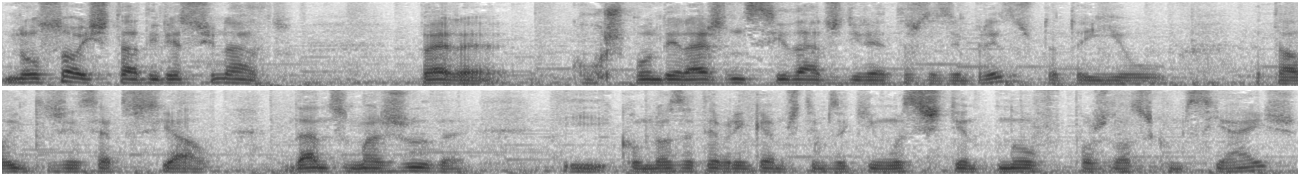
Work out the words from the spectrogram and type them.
não só isto está direcionado para corresponder às necessidades diretas das empresas, portanto, aí eu, a tal inteligência artificial dá-nos uma ajuda e, como nós até brincamos, temos aqui um assistente novo para os nossos comerciais,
